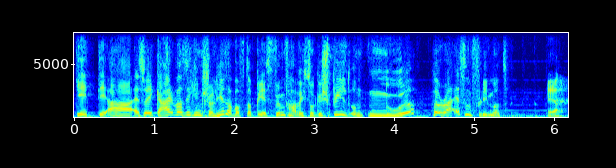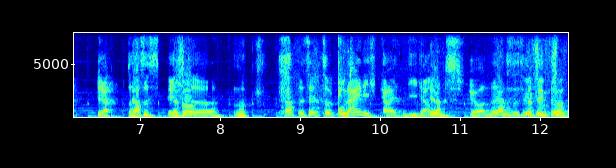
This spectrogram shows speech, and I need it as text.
GTA, also egal was ich installiert habe auf der PS5, habe ich so gespielt und nur Horizon flimmert. Ja. Ja, das ja? ist echt. Also, äh, ne? ja? Das sind so Kleinigkeiten, die da ja. uns stören. Ne? Das, das, sind so. so.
